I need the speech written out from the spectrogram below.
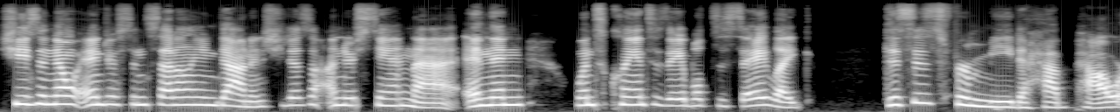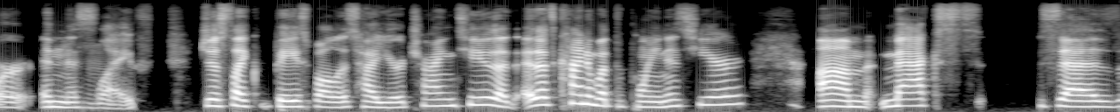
she's in no interest in settling down and she doesn't understand that. And then once clance is able to say like this is for me to have power in this mm-hmm. life just like baseball is how you're trying to that, that's kind of what the point is here um max says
